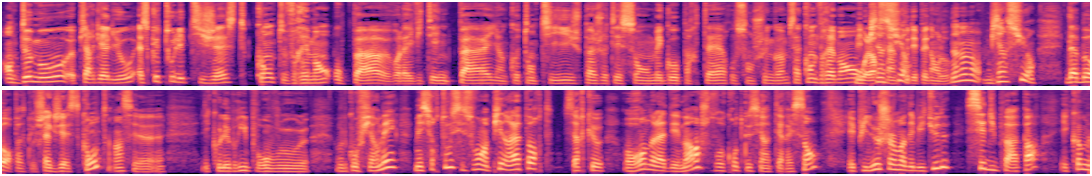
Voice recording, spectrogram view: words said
En deux mots, Pierre Galliot, est-ce que tous les petits gestes comptent vraiment ou pas Euh, Voilà, éviter une paille, un coton-tige, pas jeter son mégot par terre ou son chewing-gum, ça compte vraiment Mais ou alors c'est un coup d'épée dans l'eau? Non, non, non, bien sûr. D'abord parce que chaque geste compte, hein, c'est, euh, les colibris pourront vous, vous le confirmer, mais surtout c'est souvent un pied dans la porte. C'est-à-dire que on rentre dans la démarche, on se rend compte que c'est intéressant, et puis le changement d'habitude, c'est du pas à pas. Et comme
